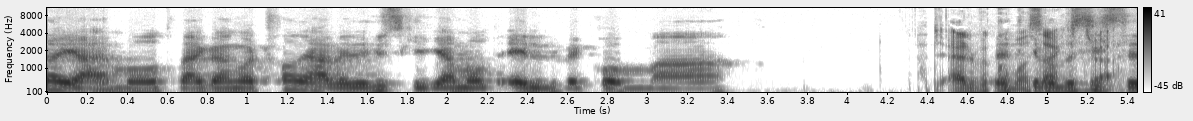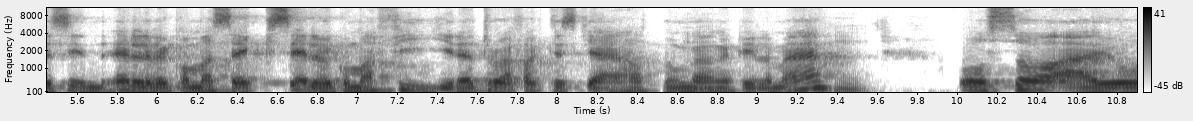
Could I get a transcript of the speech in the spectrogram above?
har jeg målt hver gang. i hvert fall. Jeg husker ikke, jeg har målt 11,6 11,6, 11,6, 11,4 tror jeg faktisk jeg har hatt noen ganger til og med. Mm. Og så er jo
